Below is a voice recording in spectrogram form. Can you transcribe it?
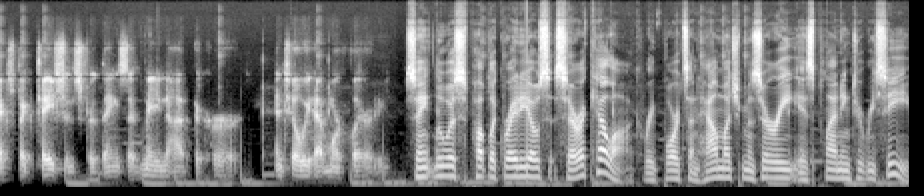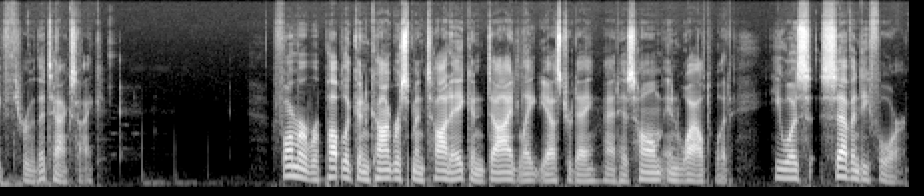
expectations for things that may not occur until we have more clarity. St. Louis Public Radio's Sarah Kellogg reports on how much Missouri is planning to receive through the tax hike. Former Republican Congressman Todd Akin died late yesterday at his home in Wildwood. He was 74.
